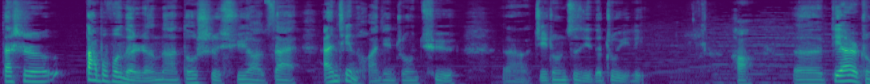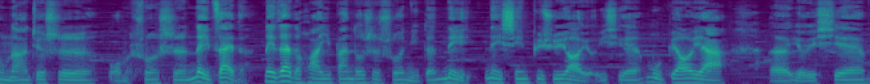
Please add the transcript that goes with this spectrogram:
但是大部分的人呢，都是需要在安静的环境中去呃集中自己的注意力。好。呃，第二种呢，就是我们说是内在的。内在的话，一般都是说你的内内心必须要有一些目标呀，呃，有一些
